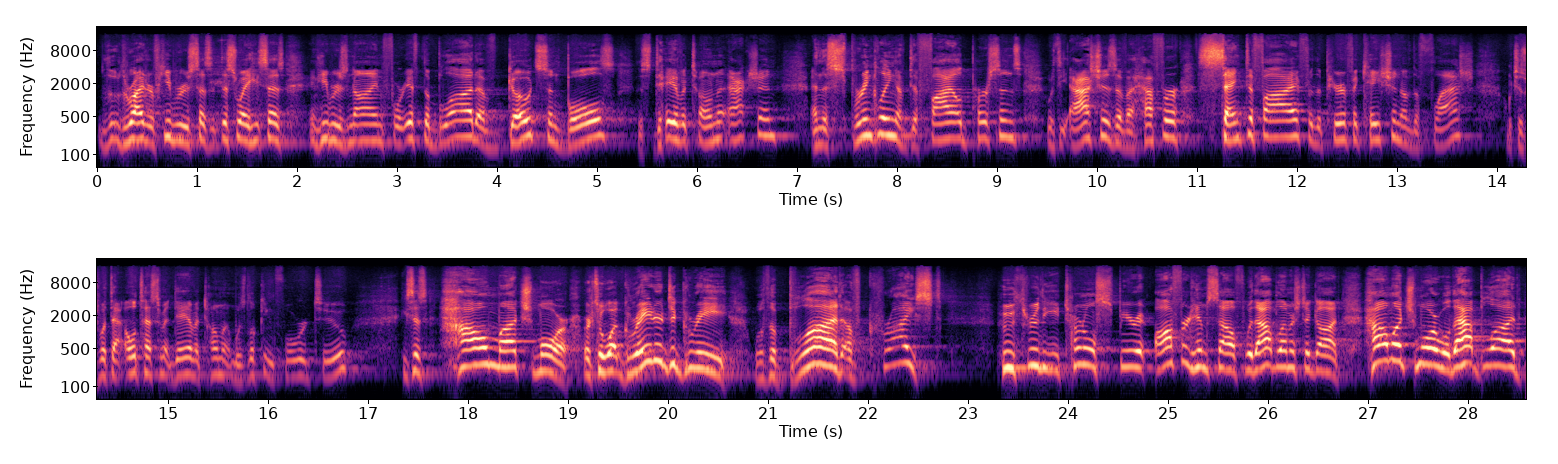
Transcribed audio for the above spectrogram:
The writer of Hebrews says it this way. He says in Hebrews 9, For if the blood of goats and bulls, this day of atonement action, and the sprinkling of defiled persons with the ashes of a heifer sanctify for the purification of the flesh, which is what that Old Testament day of atonement was looking forward to, he says, How much more, or to what greater degree, will the blood of Christ, who through the eternal Spirit offered himself without blemish to God, how much more will that blood,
